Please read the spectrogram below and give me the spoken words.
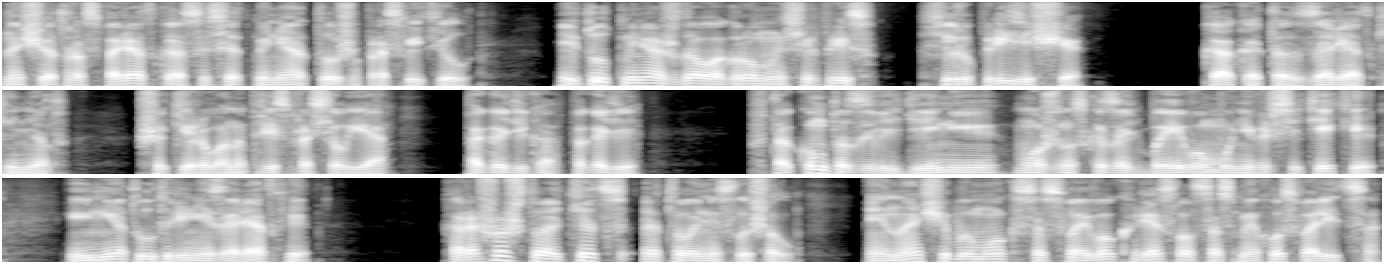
Насчет распорядка сосед меня тоже просветил. И тут меня ждал огромный сюрприз. Сюрпризище. «Как это зарядки нет?» — шокированно переспросил я. «Погоди-ка, погоди. В таком-то заведении, можно сказать, боевом университете, и нет утренней зарядки? Хорошо, что отец этого не слышал, иначе бы мог со своего кресла со смеху свалиться.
